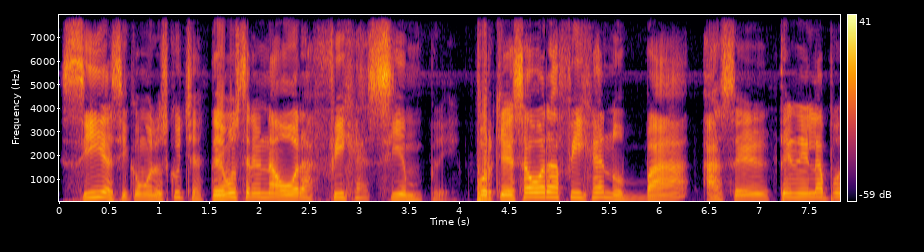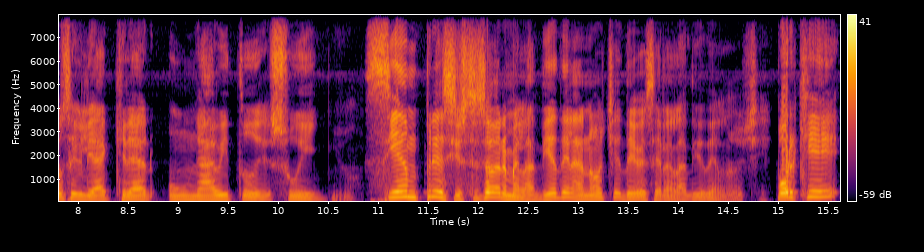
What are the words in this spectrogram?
Sí, así como lo escucha. Debemos tener una hora fija siempre. Porque esa hora fija nos va hacer tener la posibilidad de crear un hábito de sueño. Siempre, si usted se duerme a las 10 de la noche, debe ser a las 10 de la noche. Porque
